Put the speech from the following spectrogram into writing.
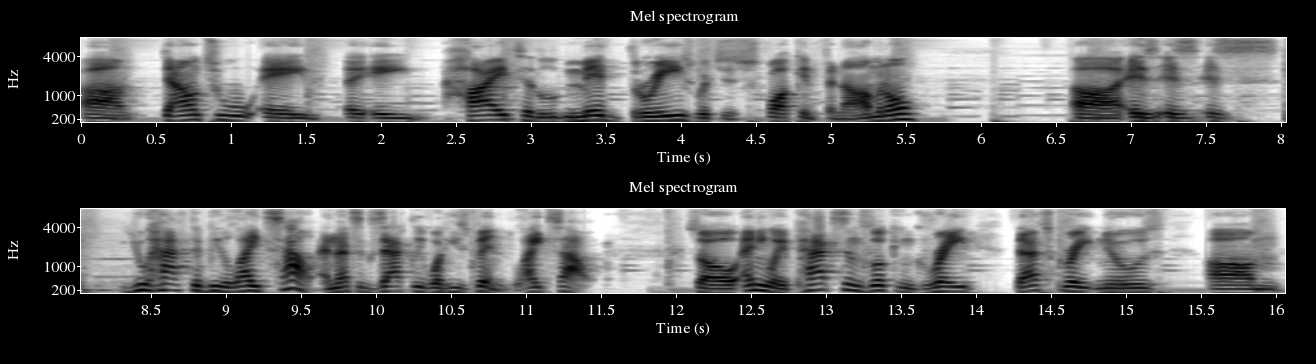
um, down to a, a, a high to mid threes, which is fucking phenomenal. Uh, is is is you have to be lights out, and that's exactly what he's been, lights out. So anyway, Paxton's looking great. That's great news. Um,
